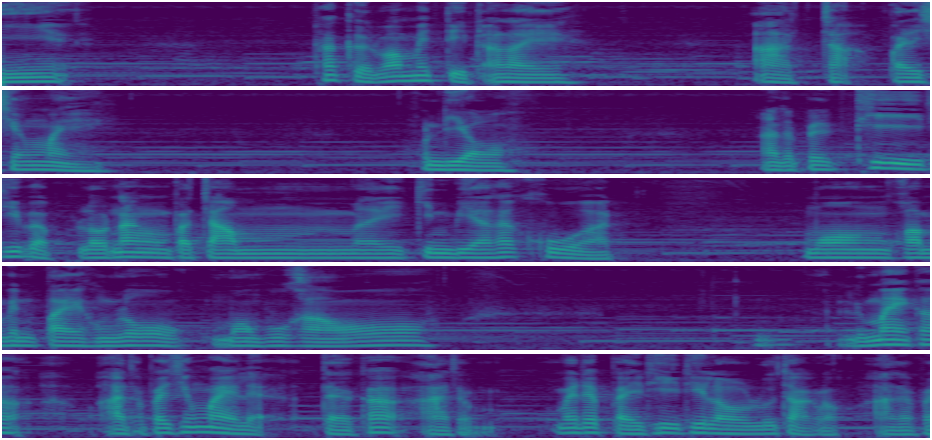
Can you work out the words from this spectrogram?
นี้ ถ้าเกิดว่าไม่ติดอะไร อาจจะไปเชียงใหม่ คนเดียว อาจจะเป็นที่ที่แบบเรานั่งประจำอะไรกินเบียร์สักขวด มองความเป็นไปของโลก มองภูเขา หรือไม่ก็อาจจะไปเชียงใหม่แหละ แต่ก็อาจจะไม่ได้ไปที่ที่เรารู้จักหรอก อาจจะไป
